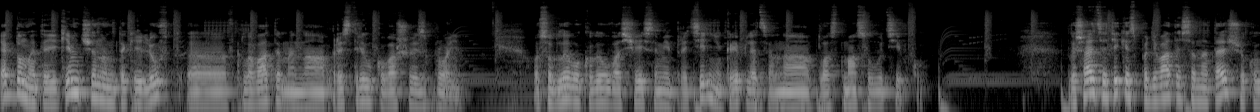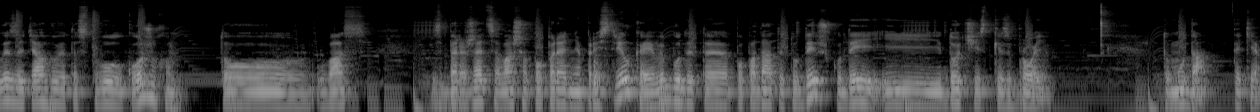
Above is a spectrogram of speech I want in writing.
Як думаєте, яким чином такий люфт е, впливатиме на пристрілку вашої зброї? Особливо, коли у вас ще й самі прицільні кріпляться на пластмасову цівку. Лишається тільки сподіватися на те, що коли затягуєте ствол кожухом, то у вас збережеться ваша попередня пристрілка, і ви будете попадати туди ж, куди і до чистки зброї. Тому да, таке.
